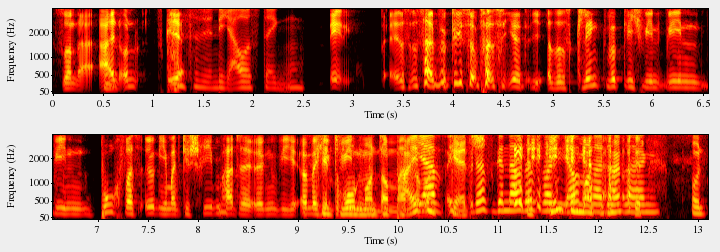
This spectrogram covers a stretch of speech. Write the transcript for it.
So ein und Das kannst du dir nicht ausdenken. Nee, es ist halt wirklich so passiert. Also es klingt wirklich wie, wie, ein, wie ein Buch, was irgendjemand geschrieben hatte, irgendwie irgendwelche klingt wie ein Drogen Monty. Python. Ja, ich, Sketch. das genau das wollte klingt ich auch gerade Python. sagen. Und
